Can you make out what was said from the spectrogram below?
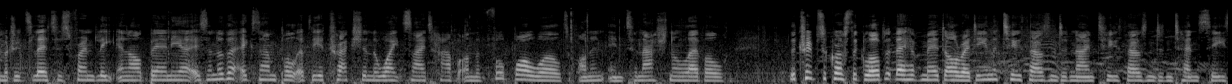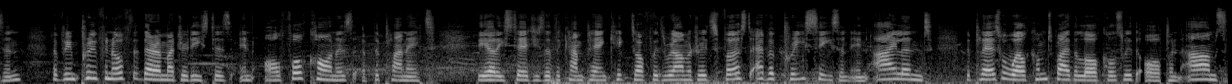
Madrid's latest friendly in Albania is another example of the attraction the White Side have on the football world on an international level. The trips across the globe that they have made already in the 2009 2010 season have been proof enough that there are Madridistas in all four corners of the planet. The early stages of the campaign kicked off with Real Madrid's first ever pre season in Ireland. The players were welcomed by the locals with open arms,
